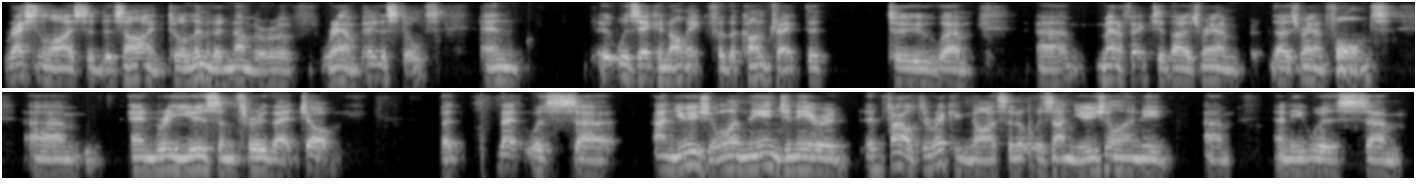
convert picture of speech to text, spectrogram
rationalised the design to a limited number of round pedestals, and it was economic for the contractor to um, um, manufacture those round those round forms um, and reuse them through that job. But that was uh, unusual, and the engineer had, had, failed to recognise that it was unusual, and he um, and he was um, uh,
